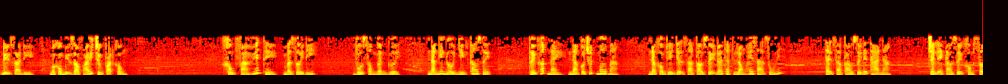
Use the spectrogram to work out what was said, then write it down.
để ra đi, mà không bị giao phái trừng phạt không? Không phá huyết thề mà rời đi. Vô song ngẩn người, nàng nghi ngờ nhìn cao dệ. Thời khắc này, nàng có chút mơ màng. Nàng không thể nhận ra cao dệ nói thật lòng hay giả dối. Tại sao cao dệ lại thả nàng? Chẳng lẽ cao dệ không sợ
